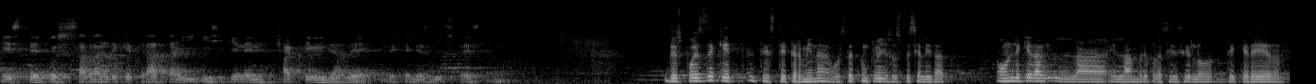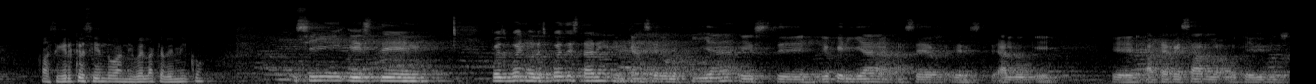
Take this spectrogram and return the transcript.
este, pues sabrán de qué trata y, y si tienen factibilidad de, de, que les guste esto. ¿no? Después de que este, termina, usted concluye su especialidad, ¿aún le queda la, el hambre, por así decirlo, de querer a seguir creciendo a nivel académico? Sí, este, pues bueno, después de estar en, cancerología, este, yo quería hacer este, algo que eh, aterrizar lo, lo, que habíamos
